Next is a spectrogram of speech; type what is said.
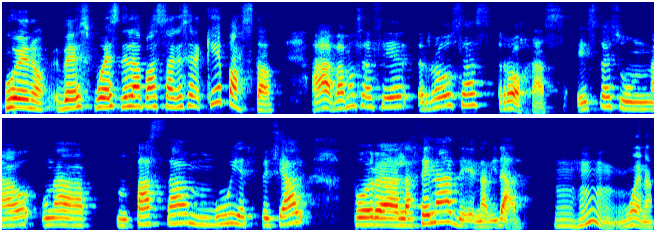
Bueno, después de la pasta casera, ¿qué pasta? Ah, vamos a hacer rosas rojas. Esta es una, una pasta muy especial por ah, la cena de Navidad. Ujú, buena.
